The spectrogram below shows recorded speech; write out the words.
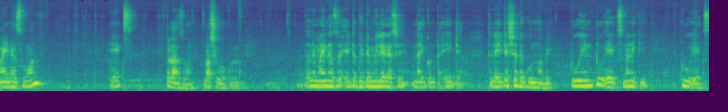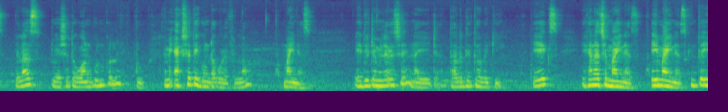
minus one x plus one লসাগু করলাম। তাহলে মাইনাস এটা দুইটা মিলে গেছে নাই কোনটা এইটা। তাহলে এইটার সাথে গুণ হবে টু ইন্টু এক্স মানে কি? টু এক্স প্লাস টু এর সাথে ওয়ান গুণ করলে টু আমি একসাথেই গুণটা করে ফেললাম মাইনাস এই দুইটা মিলে গেছে, না, এইটা। তাহলে দিতে হবে কি? এক্স এখানে আছে মাইনাস এই মাইনাস কিন্তু এই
